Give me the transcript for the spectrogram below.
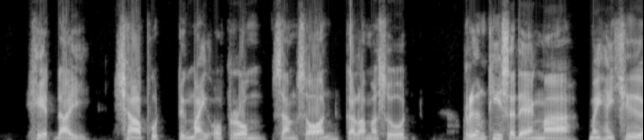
ๆเหตุใด ชาวพุทธถึงไม่อบรมสั่งสอนกลมสูตร เรื่องที่แสดงมาไม่ให้เชื่อ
